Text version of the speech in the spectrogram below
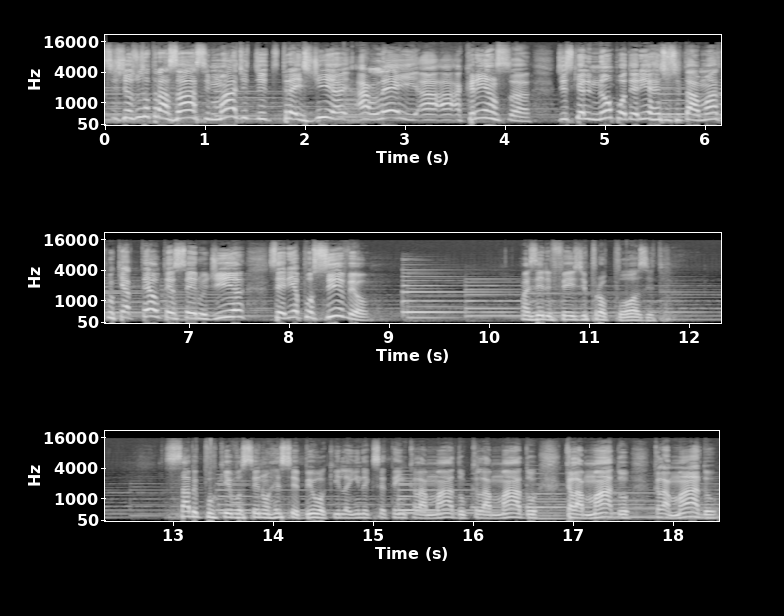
se Jesus atrasasse mais de, de três dias, a lei, a, a crença diz que ele não poderia ressuscitar mais, porque até o terceiro dia seria possível. Mas ele fez de propósito Sabe por que você não recebeu aquilo ainda que você tem clamado, clamado, clamado, clamado?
